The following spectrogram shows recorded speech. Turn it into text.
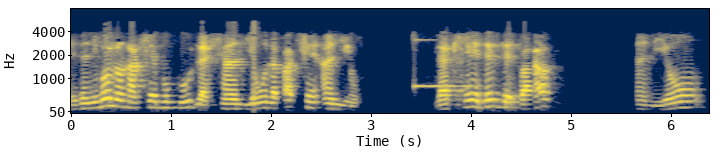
Les animaux, on en a créé beaucoup. Il a créé un lion, il n'a pas créé un lion. Il a créé dès le départ un lion,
